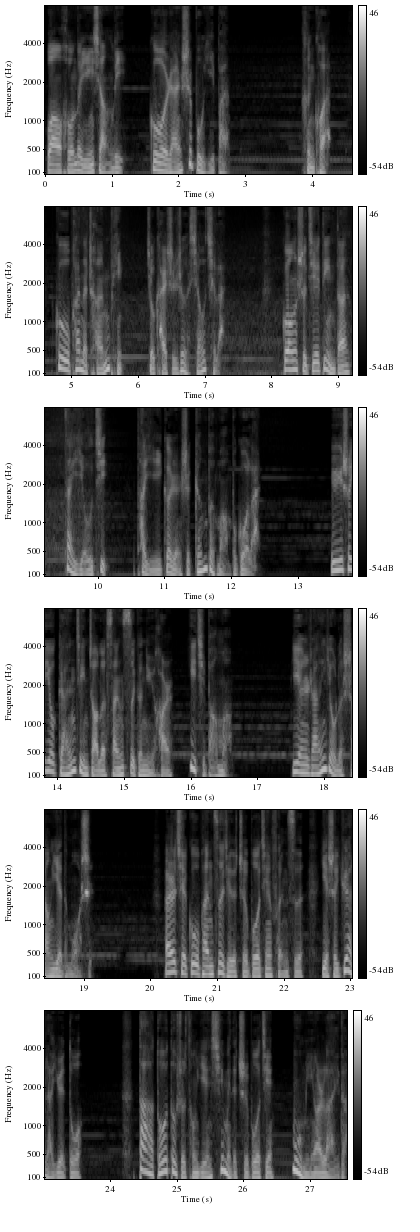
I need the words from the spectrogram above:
网红的影响力果然是不一般。很快，顾盼的产品就开始热销起来，光是接订单、在邮寄，他一个人是根本忙不过来，于是又赶紧找了三四个女孩一起帮忙，俨然有了商业的模式。而且顾盼自己的直播间粉丝也是越来越多。大多都是从严希美的直播间慕名而来的。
